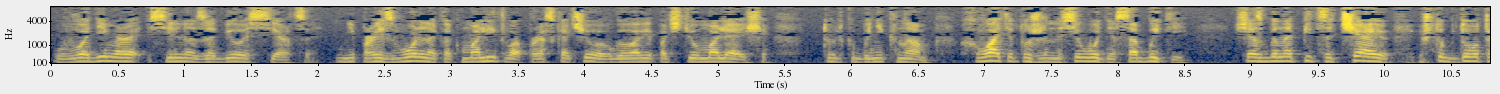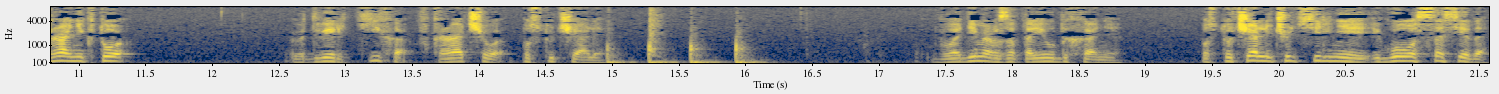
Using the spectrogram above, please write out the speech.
У Владимира сильно забилось сердце. Непроизвольно, как молитва, проскочила в голове почти умоляюще. Только бы не к нам. Хватит уже на сегодня событий. Сейчас бы напиться чаю, и чтобы до утра никто... В дверь тихо, вкрадчиво постучали. Владимир затаил дыхание. Постучали чуть сильнее, и голос соседа.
